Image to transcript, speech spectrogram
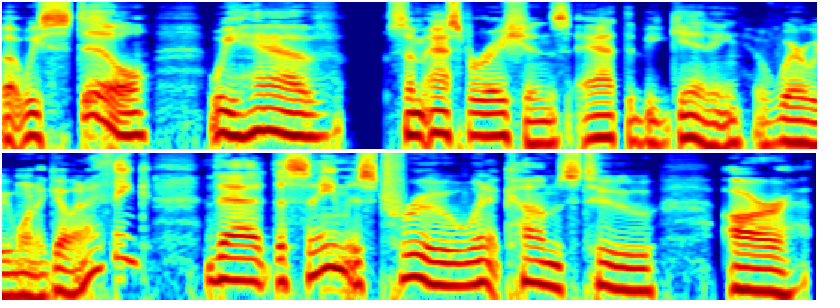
but we still we have some aspirations at the beginning of where we want to go. And I think that the same is true when it comes to our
